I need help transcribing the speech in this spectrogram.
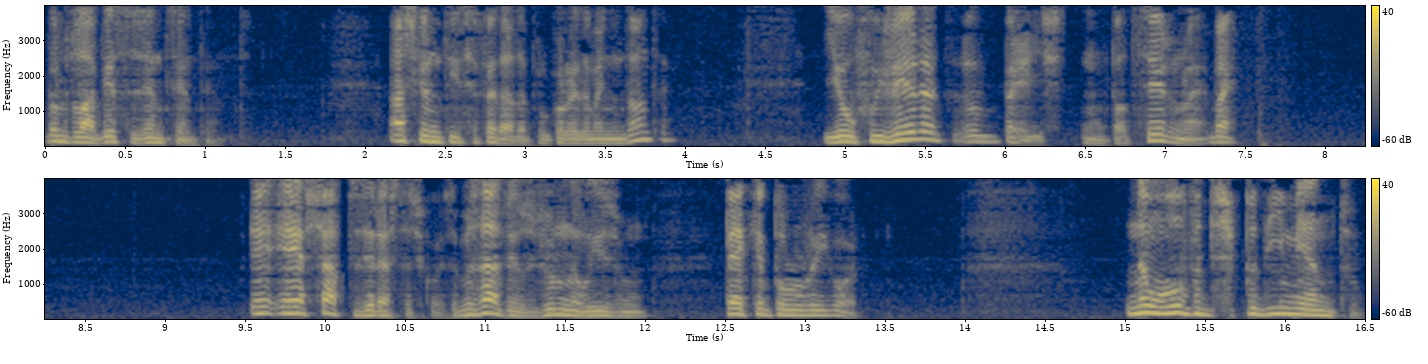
Vamos lá ver se a gente se entende. Acho que a notícia foi dada pelo Correio da Manhã de ontem. E eu fui ver, bem, isto não pode ser, não é? Bem, é, é chato dizer estas coisas, mas às vezes o jornalismo peca pelo rigor. Não houve despedimento.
